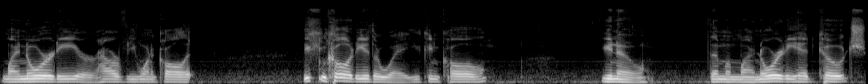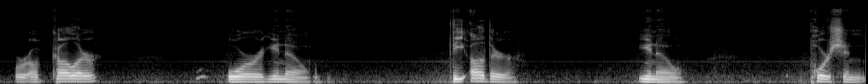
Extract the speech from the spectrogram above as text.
minority or however you want to call it. You can call it either way. You can call, you know, them a minority head coach or of color or, you know, the other, you know, portion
